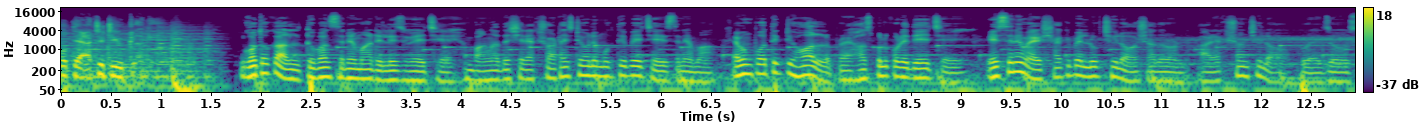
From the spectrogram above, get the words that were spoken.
হতে অ্যাটিটিউড লাগে। গতকাল তুফান সিনেমা রিলিজ হয়েছে। বাংলাদেশের একশো আঠাইশটি হলে মুক্তি পেয়েছে এই সিনেমা এবং প্রত্যেকটি হল প্রায় হাউসফুল করে দিয়েছে। এই সিনেমায় সাকিবের লুক ছিল অসাধারণ আর অ্যাকশন ছিল পুরো জোস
